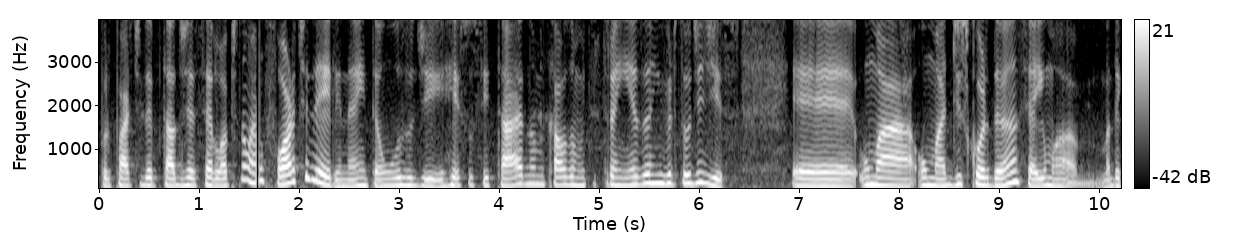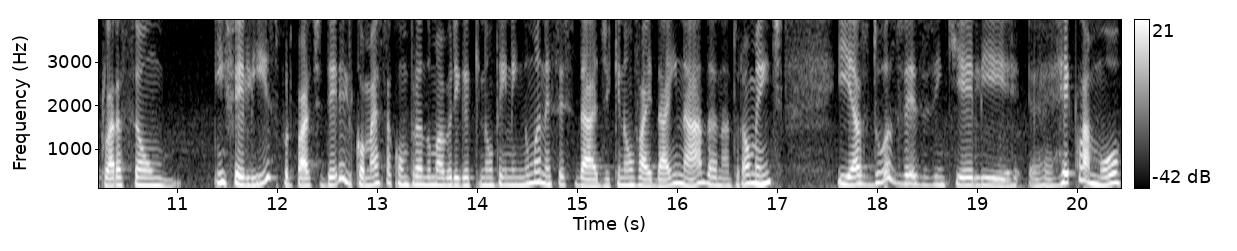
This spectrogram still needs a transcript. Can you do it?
por parte do deputado Gessé Lopes não é um forte dele, né? Então o uso de ressuscitar não me causa muita estranheza em virtude disso. É uma, uma discordância e uma, uma declaração infeliz por parte dele. Ele começa comprando uma briga que não tem nenhuma necessidade, que não vai dar em nada, naturalmente. E as duas vezes em que ele é, reclamou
